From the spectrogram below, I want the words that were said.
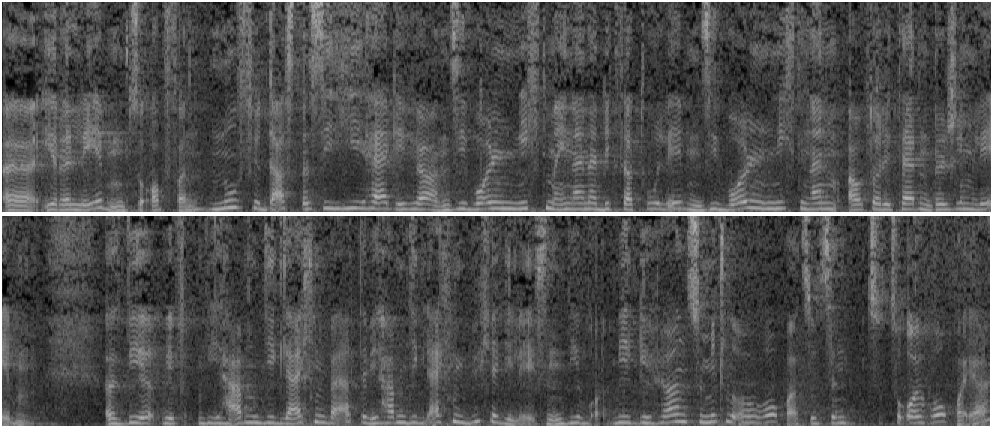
äh, ihre Leben zu opfern, nur für das, dass sie hierher gehören. Sie wollen nicht mehr in einer Diktatur leben. Sie wollen nicht in einem autoritären Regime leben. Äh, wir, wir, wir haben die gleichen Werte, wir haben die gleichen Bücher gelesen. Wir, wir gehören zu Mitteleuropa, zu, zu, zu Europa. Ja?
